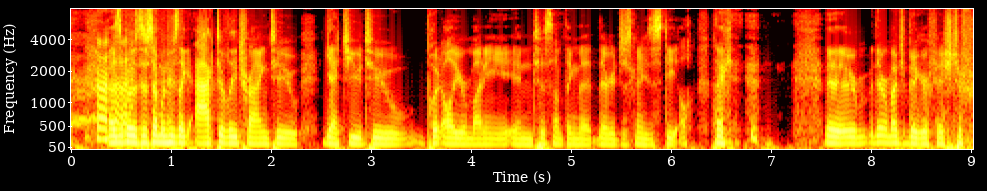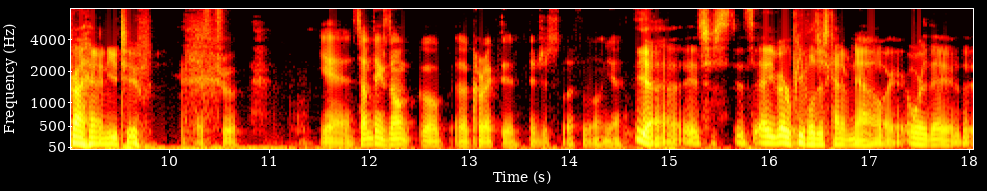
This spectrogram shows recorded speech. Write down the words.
as opposed to someone who's like actively trying to get you to put all your money into something that they're just going to steal. Like there, there are much bigger fish to fry on YouTube. That's true. Yeah, some things don't go uh, corrected; they're just left alone. Yeah. Yeah, it's just it's eh, or people just kind of know, or or they, they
